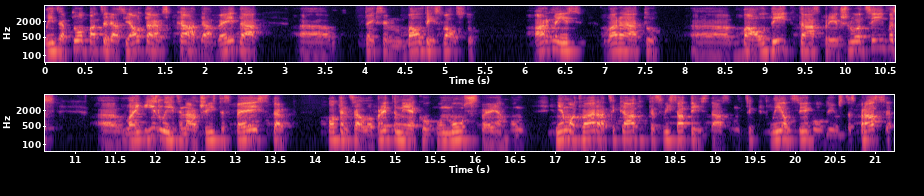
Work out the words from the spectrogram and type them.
Līdz ar to paceļās jautājums, kādā veidā teiksim, Baltijas valstu armijas varētu baudīt tās priekšrocības, lai izlīdzinātu šīs spējas starp potenciālo pretinieku un mūsu spējām. Un ņemot vērā, cik ātri tas viss attīstās un cik liels ieguldījums tas prasa,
